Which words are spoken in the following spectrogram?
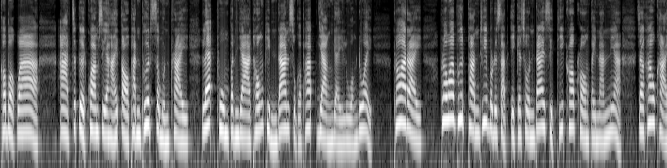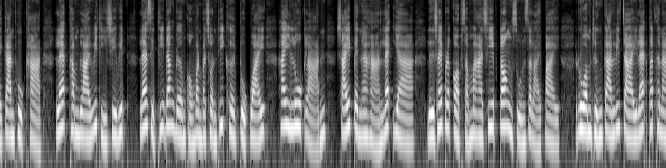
เขาบอกว่าอาจจะเกิดความเสียหายต่อพันธุ์พืชสมุนไพรและภูมิปัญญาท้องถิ่นด้านสุขภาพอย่างใหญ่หลวงด้วย เพราะอะไร เพราะว่าพืชพันธุ์ที่บริษัทเอกชนได้สิทธิครอบครองไปนั้นเนี่ยจะเข้าข่ายการผูกขาด และทำลายวิถีชีวิต และสิทธิดั้งเดิมของบรรพชนที่เคยปลูกไว้ ให้ลูกหลาน ใช้เป็นอาหารและยา หรือใช้ประกอบสัมมาอาชีพต้องสูญสลายไป รวมถึงการวิจัยและพัฒนา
